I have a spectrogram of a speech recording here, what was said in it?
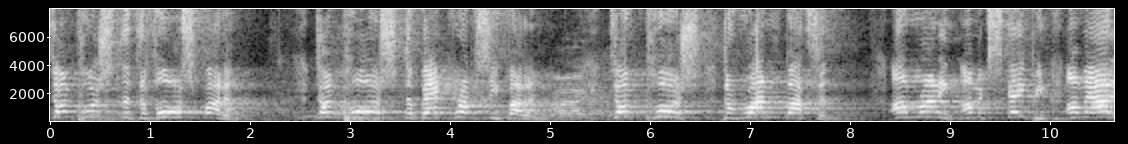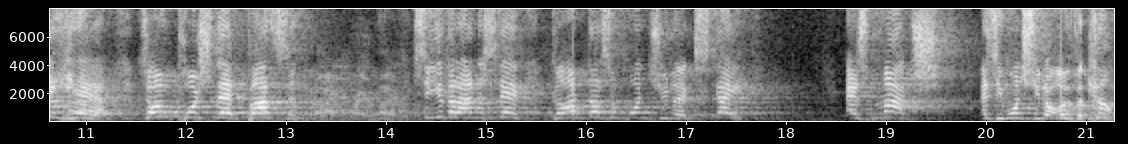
Don't push the divorce button. Don't push the bankruptcy button. Don't push the run button. I'm running. I'm escaping. I'm out of here. Don't push that button. See, you've got to understand, God doesn't want you to escape as much as He wants you to overcome.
